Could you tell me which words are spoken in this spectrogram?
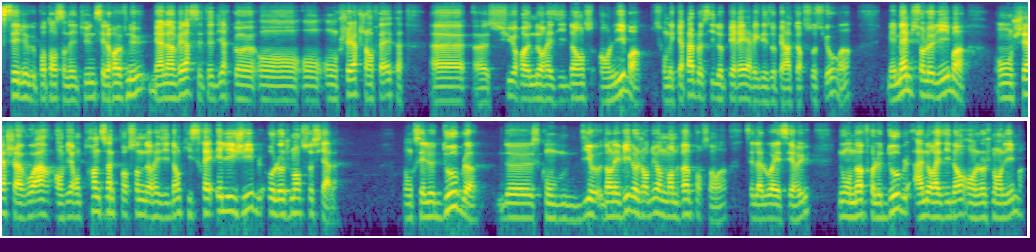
C'est le, pourtant, c'en est une, c'est le revenu. Mais à l'inverse, c'est-à-dire qu'on on, cherche en fait sur nos résidences en libre, puisqu'on est capable aussi d'opérer avec des opérateurs sociaux. Hein. Mais même sur le libre, on cherche à avoir environ 35% de résidents qui seraient éligibles au logement social. Donc, c'est le double de ce qu'on dit dans les villes. Aujourd'hui, on demande 20%. Hein. C'est la loi SRU. Nous, on offre le double à nos résidents en logement libre,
